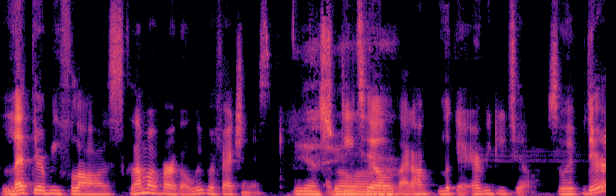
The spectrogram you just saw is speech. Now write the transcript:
Let there be flaws, because I'm a Virgo. We're perfectionists. Yes, you detail, like I look at every detail. So if there,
